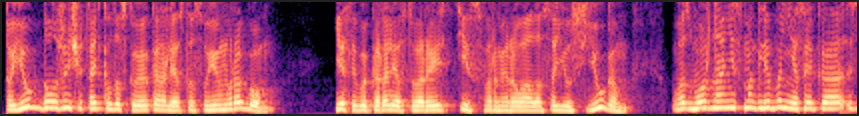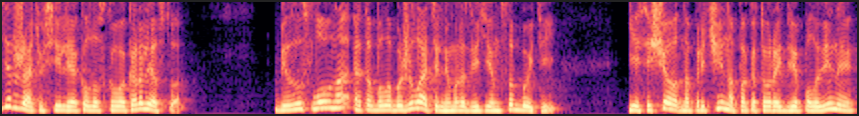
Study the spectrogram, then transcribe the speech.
то Юг должен считать колдовское королевство своим врагом – если бы королевство Рейсти сформировало союз с Югом, возможно, они смогли бы несколько сдержать усилия колдовского королевства. Безусловно, это было бы желательным развитием событий. Есть еще одна причина, по которой две половины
